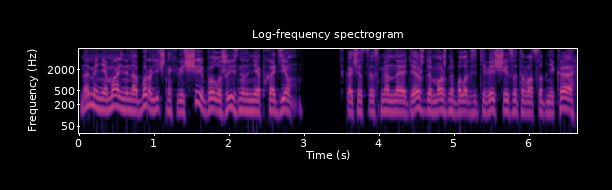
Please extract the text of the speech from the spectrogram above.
но минимальный набор личных вещей был жизненно необходим. В качестве сменной одежды можно было взять вещи из этого особняка,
